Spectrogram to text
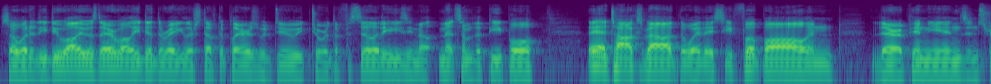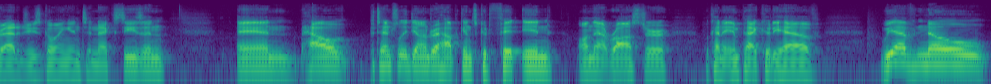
So, what did he do while he was there? Well, he did the regular stuff that players would do. He toured the facilities, he met some of the people. They had talks about the way they see football and their opinions and strategies going into next season, and how potentially DeAndre Hopkins could fit in on that roster. What kind of impact could he have? We have no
